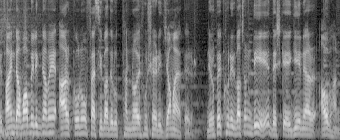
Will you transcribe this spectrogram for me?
রিফাইন্ড আওয়ামী লীগ নামে আর কোনো ফ্যাসিবাদের উত্থান নয় হুঁশিয়ারি জামায়াতের। নিরপেক্ষ নির্বাচন দিয়ে দেশকে এগিয়ে নেওয়ার আহ্বান।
